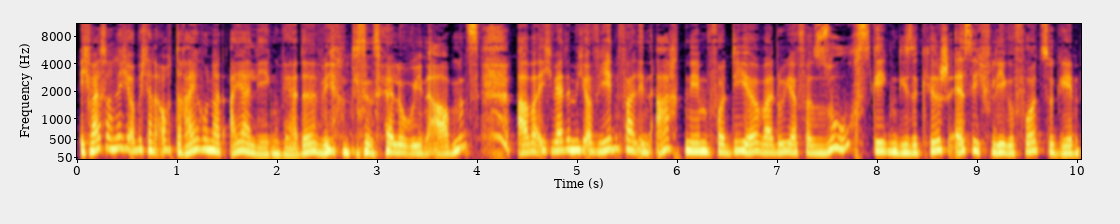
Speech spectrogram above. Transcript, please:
Ich weiß noch nicht, ob ich dann auch 300 Eier legen werde während dieses Halloween-Abends, aber ich werde mich auf jeden Fall in Acht nehmen vor dir, weil du ja versuchst, gegen diese Kirschessigfliege vorzugehen.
